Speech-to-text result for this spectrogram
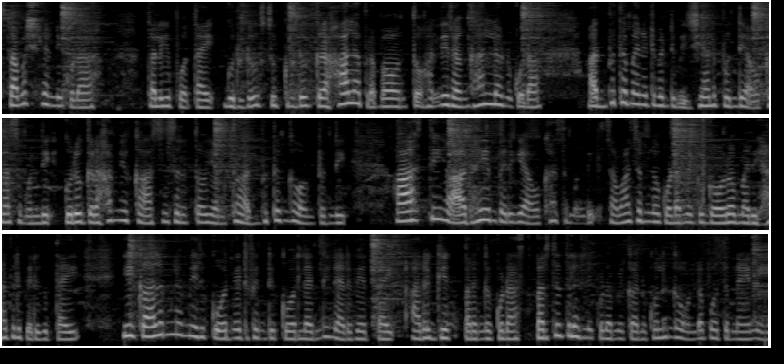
సమస్యలన్నీ కూడా తొలగిపోతాయి. గురుడు శుక్రుడు గ్రహాల ప్రభావంతో అన్ని రంగాల్లోనూ కూడా అద్భుతమైనటువంటి విజయాలు పొందే అవకాశం ఉంది. గురు గ్రహం యొక్క ఆశీస్సులతో ఎంతో అద్భుతంగా ఉంటుంది. ఆస్తి ఆదాయం పెరిగే అవకాశం ఉంది. సమాజంలో కూడా మీకు గౌరవ మర్యాదలు పెరుగుతాయి. ఈ కాలంలో మీరు కోరినటువంటి కోరిలన్నీ నెరవేరుతాయి. ఆరోగ్యపరంగా కూడా పరిస్థితులన్నీ కూడా మీకు అనుకూలంగా ఉండబోతున్నాయని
